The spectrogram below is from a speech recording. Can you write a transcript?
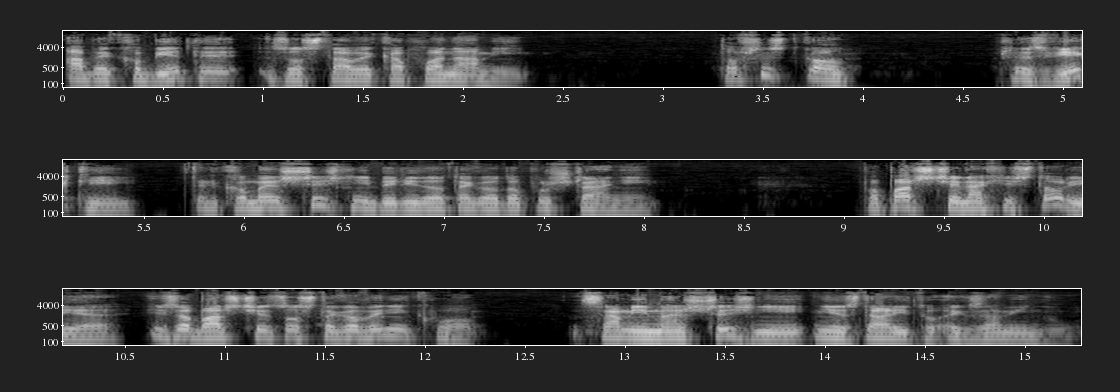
aby kobiety zostały kapłanami. To wszystko przez wieki tylko mężczyźni byli do tego dopuszczani. Popatrzcie na historię i zobaczcie, co z tego wynikło. Sami mężczyźni nie zdali tu egzaminu.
